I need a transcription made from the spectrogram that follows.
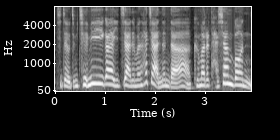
진짜 요즘 재미가 있지 않으면 하지 않는다. 그 말을 다시 한번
